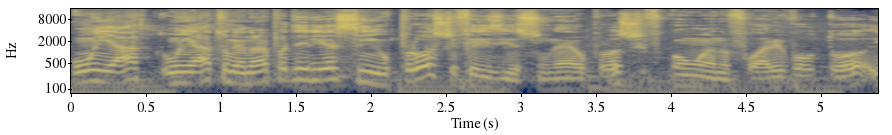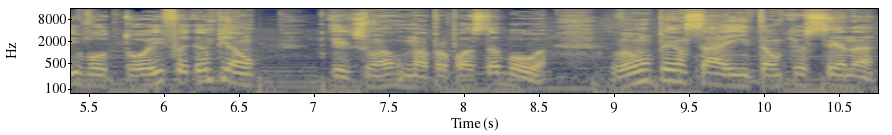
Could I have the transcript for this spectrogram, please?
um, hiato, um hiato menor, poderia sim. O Prost fez isso, né? O Prost ficou um ano fora e voltou, e voltou e foi campeão. Porque ele tinha uma, uma proposta boa. Vamos pensar aí então que o Senna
